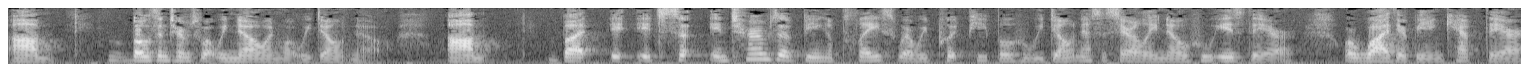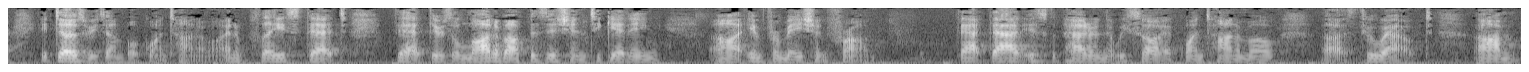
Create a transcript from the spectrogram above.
um, both in terms of what we know and what we don't know. Um, but it, it's in terms of being a place where we put people who we don't necessarily know who is there or why they're being kept there. It does resemble Guantanamo, and a place that that there's a lot of opposition to getting uh, information from that that is the pattern that we saw at Guantanamo uh, throughout. Um,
